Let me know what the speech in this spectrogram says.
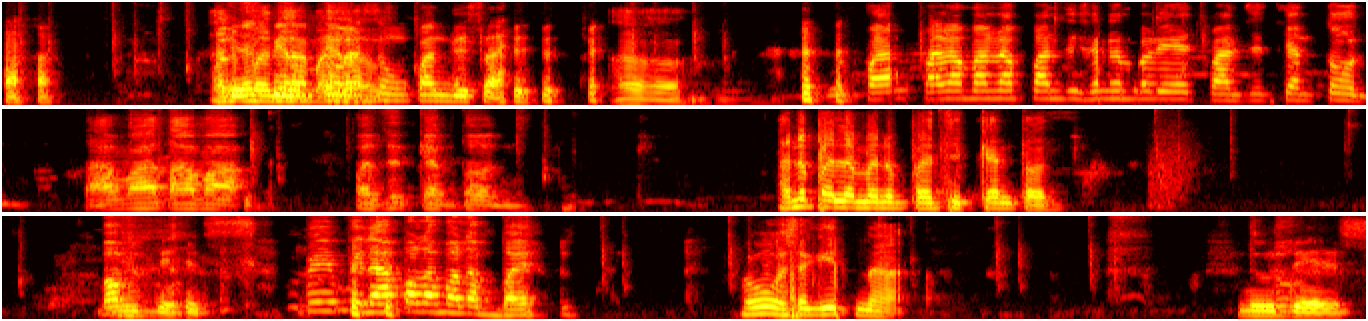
ano pa pira-pirasong pandesal. Oo. pa- palaman ng pandesal na maliit, pansit canton. Tama, tama. Pansit canton. Ano pa laman ng pansit canton? Noodles. Pinapalaman ng ba yun? Oo, sa gitna. Noodles.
